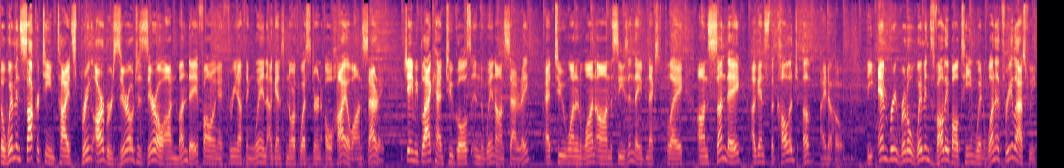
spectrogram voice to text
The women's soccer team tied Spring Arbor 0 0 on Monday following a 3 0 win against Northwestern Ohio on Saturday. Jamie Black had two goals in the win on Saturday. At 2 1 1 on the season, they next play on Sunday against the College of Idaho. The Embry Riddle women's volleyball team went 1 3 last week,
